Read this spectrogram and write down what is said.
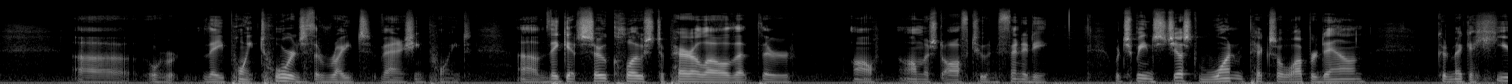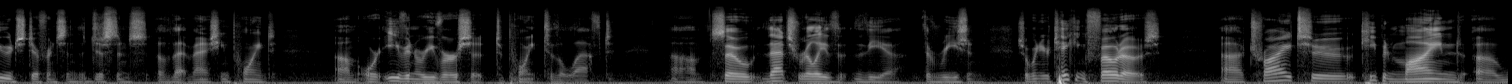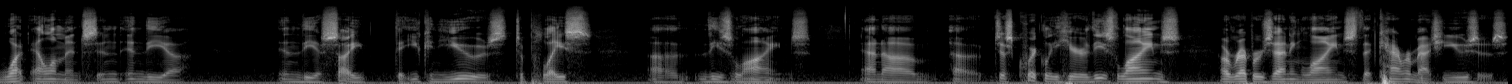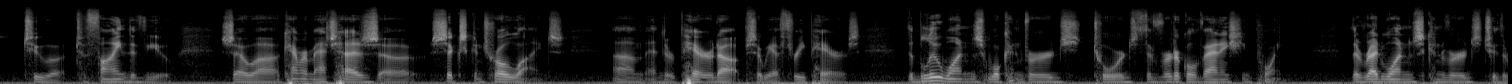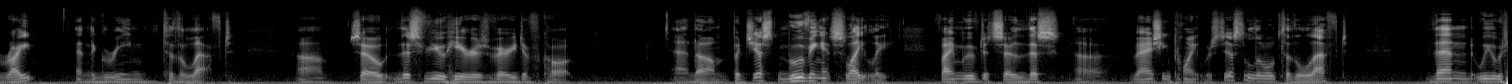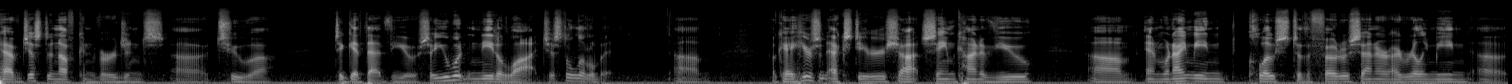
uh, or they point towards the right vanishing point. Um, they get so close to parallel that they're off, almost off to infinity, which means just one pixel up or down could make a huge difference in the distance of that vanishing point, um, or even reverse it to point to the left. Um, so that's really the the, uh, the, reason. So when you're taking photos, uh, try to keep in mind uh, what elements in in the uh, in the site that you can use to place uh, these lines. And um, uh, just quickly here, these lines are representing lines that Camera Match uses to, uh, to find the view. So uh, Camera Match has uh, six control lines, um, and they're paired up, so we have three pairs. The blue ones will converge towards the vertical vanishing point. The red ones converge to the right, and the green to the left. Um, so this view here is very difficult. And um, But just moving it slightly, if I moved it so this uh, vanishing point was just a little to the left, then we would have just enough convergence uh, to, uh, to get that view. So you wouldn't need a lot, just a little bit. Um, okay, here's an exterior shot, same kind of view. Um, and when I mean close to the photo center, I really mean uh,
